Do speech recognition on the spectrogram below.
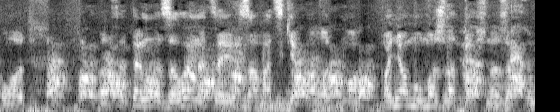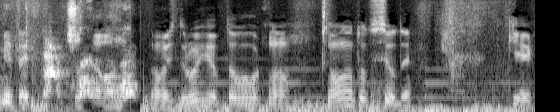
От. Оце темно-зелене, це заводське волокно. По ньому можна точно зрозуміти, що це воно. Ось друге оптоволокно. Ну воно тут всюди. Таке як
